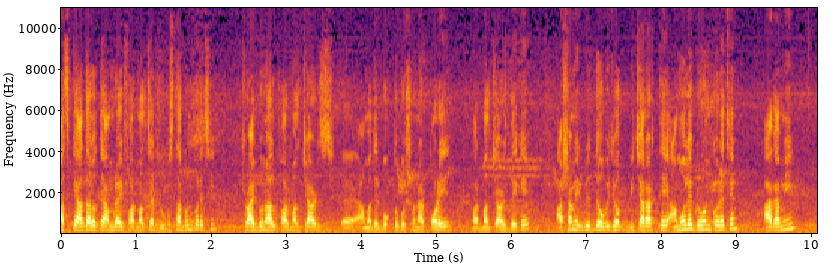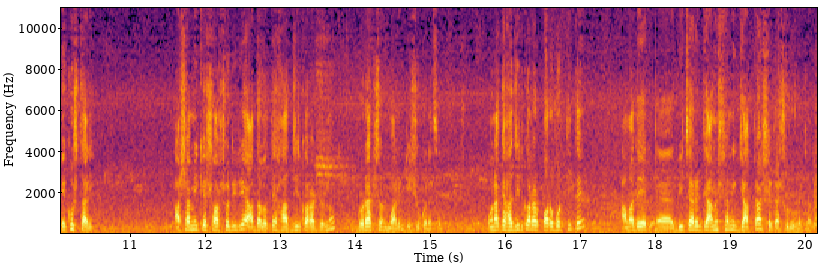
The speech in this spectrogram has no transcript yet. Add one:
আজকে আদালতে আমরা এই ফর্মাল চার্জ উপস্থাপন করেছি। ট্রাইব্যুনাল ফর্মাল চার্জ আমাদের বক্তব্য শোনার পরে ফর্মাল চার্জ দেখে আসামির বিরুদ্ধে অভিযোগ বিচারার্থে আমলে গ্রহণ করেছেন আগামী একুশ তারিখ আসামিকে সশরীরে আদালতে হাজির করার জন্য প্রোডাকশন ওয়ারেন্ট ইস্যু করেছেন ওনাকে হাজির করার পরবর্তীতে আমাদের বিচারের যে আনুষ্ঠানিক যাত্রা, সেটা শুরু হয়ে যাবে।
